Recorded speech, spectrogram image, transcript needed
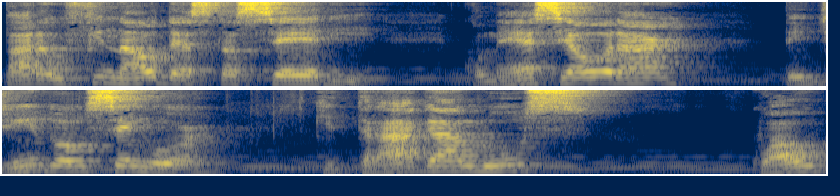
para o final desta série. Comece a orar, pedindo ao Senhor que traga à luz qual o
